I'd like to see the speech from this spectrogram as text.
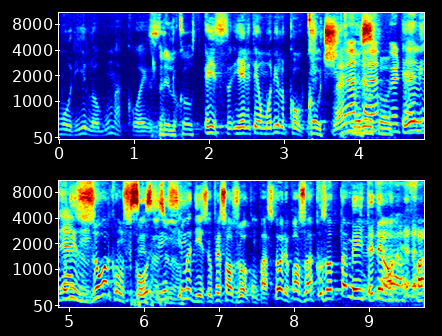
Murilo alguma coisa. Murilo Coach. Isso, e ele tem o Murilo Coach. Coach. Né? Murilo Coach. Ele, ele zoa com os coaches em cima disso. O pessoal zoa com o pastor, eu posso zoar com os outros também, entendeu? Ah, fa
